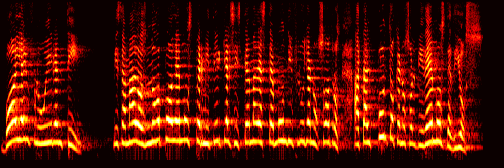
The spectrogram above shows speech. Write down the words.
voy a influir en ti. Mis amados, no podemos permitir que el sistema de este mundo influya en nosotros a tal punto que nos olvidemos de Dios.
